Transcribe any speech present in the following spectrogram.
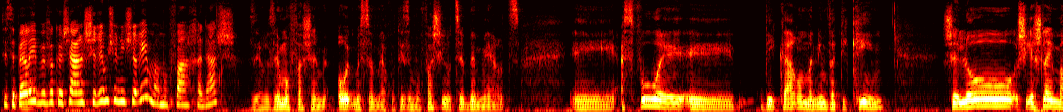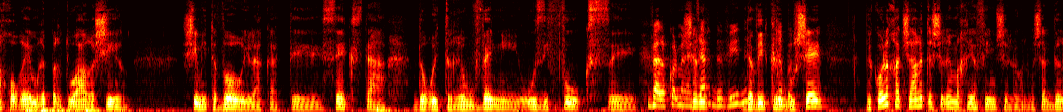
תספר לי בבקשה על שירים שנשארים, המופע החדש. זהו, זה מופע שמאוד משמח אותי, זה מופע שיוצא במרץ. אה, אספו אה, אה, בעיקר אומנים ותיקים, שלא, שיש להם מאחוריהם רפרטואר עשיר. שימי תבורי, להקת אה, סקסטה, דורית ראובני, עוזי פוקס. אה, ועל הכל מנצח שירים- דוד? דוד קריבושה. וכל אחד שר את השירים הכי יפים שלו. למשל, דר-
